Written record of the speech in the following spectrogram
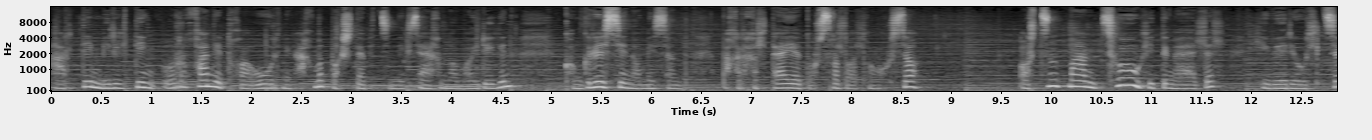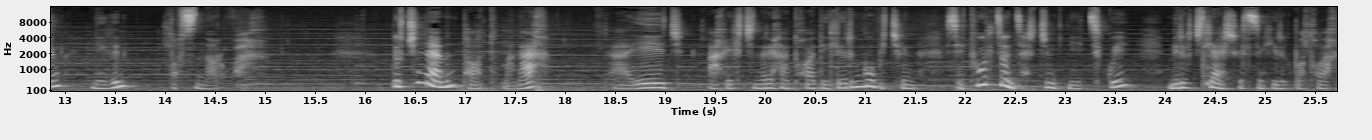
ардын мэрэгдийн уран ухааны тухай өөр нэг Ахмад багштай бичсэн нэг сайхан ном хоёрыг нь конгрессийн номын санд бахархалтай дурсгал болгон өгсөө. Орцонд маань цөөн хідэн айлал хിവэрэ үлдсэн нэг нь лувсан нор баг. 48 тоот манайх. За ээж ах эгч нарынхаа тухай дэлгэрэнгүй бичгэн сэтгүүл зүйн зарчимд нийцэхгүй мэрэгжлийн ашигласан хэрэг болох байх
